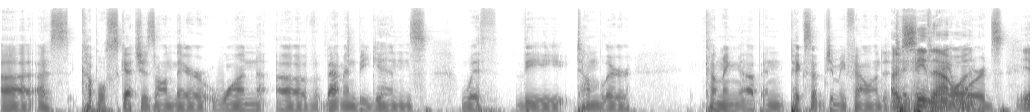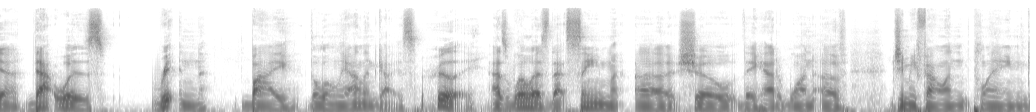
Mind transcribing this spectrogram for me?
uh, a s- couple sketches on there. One of Batman Begins with the Tumbler coming up and picks up Jimmy Fallon to I've take seen him to that the one. awards Yeah. that was written by the Lonely Island guys, Really? as well as that same uh, show. They had one of Jimmy Fallon playing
